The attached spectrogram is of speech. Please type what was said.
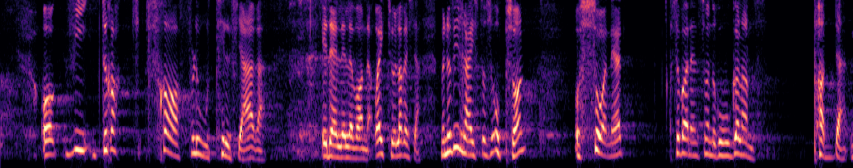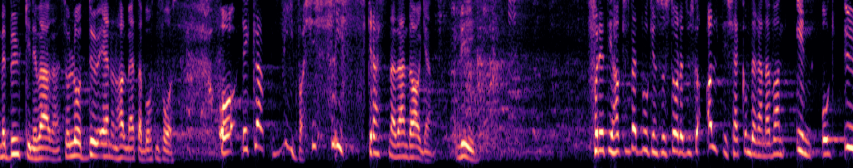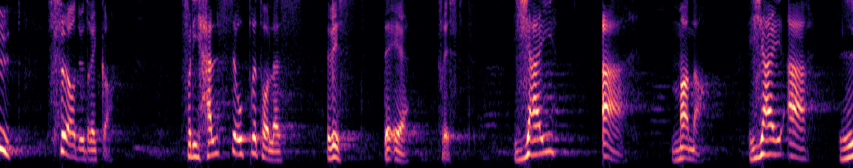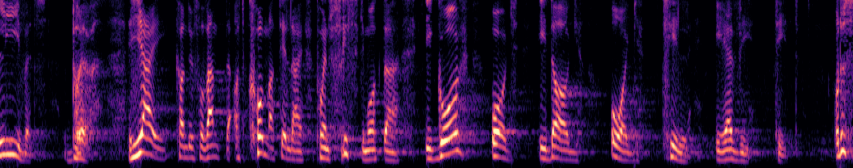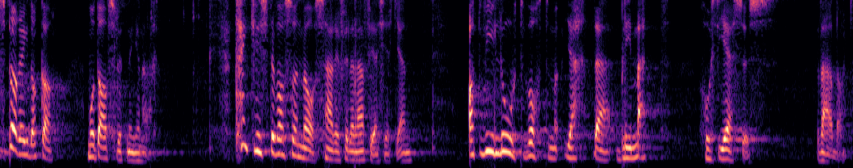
Og vi drakk fra flo til fjære i det lille vannet. Og jeg tuller ikke. Men når vi reiste oss opp sånn og så ned, så var det en sånn rogalandspadde med buken i været som lå død 1,5 meter bortenfor oss. Og det er klart, Vi var ikke friske resten av den dagen. vi. For I Hakkespettboken så står det at du skal alltid sjekke om det renner vann inn og ut før du drikker. Fordi helse opprettholdes hvis det er friskt. Jeg er manna. Jeg er livets brød. Jeg kan du forvente at kommer til deg på en frisk måte i går og i dag og til evig tid. Og Da spør jeg dere mot avslutningen her. Tenk hvis det var sånn med oss her i Filadelfia-kirken at vi lot vårt hjerte bli mett hos Jesus hver dag.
